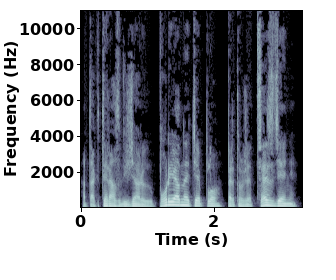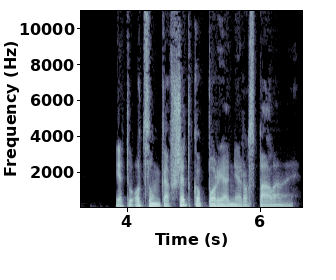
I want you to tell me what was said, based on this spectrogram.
a tak teraz vyžarujú poriadne teplo, pretože cez deň je tu od slnka všetko poriadne rozpálené.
